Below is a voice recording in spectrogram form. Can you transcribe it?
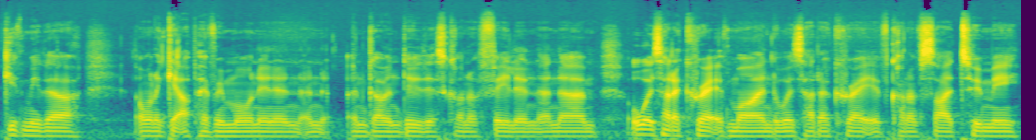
give me the I want to get up every morning and, and, and go and do this kind of feeling. And um, always had a creative mind, always had a creative kind of side to me.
